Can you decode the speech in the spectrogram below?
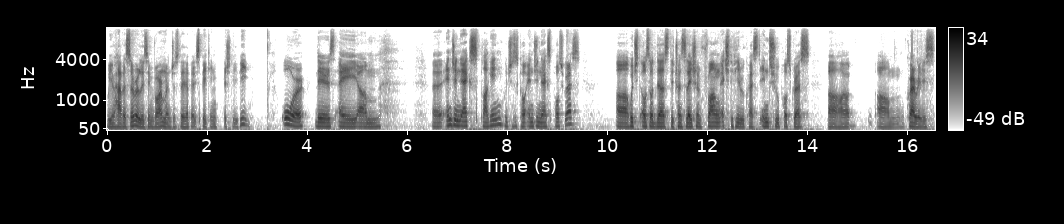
we have a serverless environment, just database speaking HTTP. Or there's a um, uh, Nginx plugin, which is called Nginx Postgres, uh, which also does the translation from HTTP requests into Postgres uh, um, queries,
